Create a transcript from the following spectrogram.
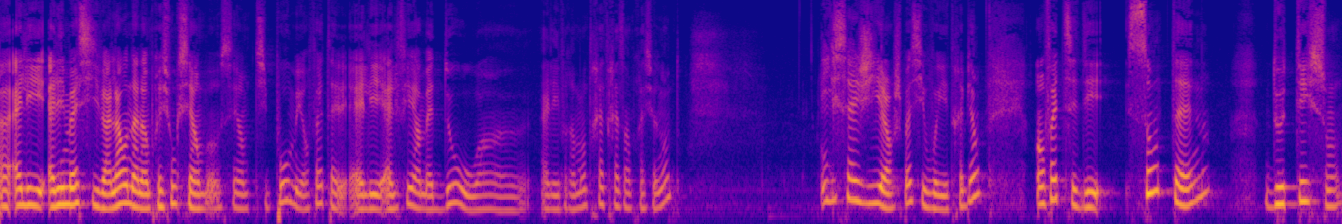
euh, elle, est, massive. Là, on a l'impression que c'est un, petit pot, mais en fait, elle fait un mètre de haut. Hein. Elle est vraiment très très impressionnante. Il s'agit, alors je ne sais pas si vous voyez très bien, en fait, c'est des centaines de tessons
